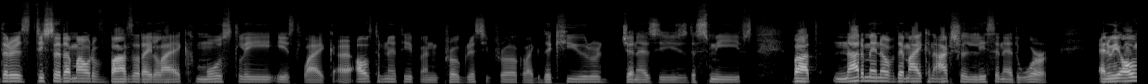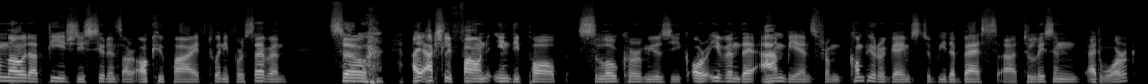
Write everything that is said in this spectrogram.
There is decent amount of bands that I like. Mostly is like uh, alternative and progressive rock, like The Cure, Genesis, The Smiths, but not many of them I can actually listen at work. And we all know that PhD students are occupied 24 7. So I actually found indie pop, slowcore music, or even the ambience from computer games to be the best uh, to listen at work.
